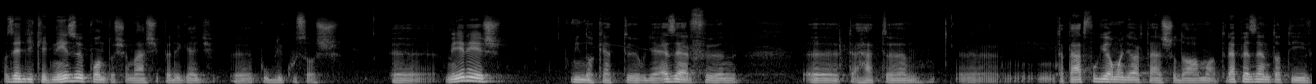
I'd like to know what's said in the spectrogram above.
Az egyik egy nézőpontos, a másik pedig egy ö, mérés. Mind a kettő ugye ezer főn, tehát, tehát átfogja a magyar társadalmat, reprezentatív,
